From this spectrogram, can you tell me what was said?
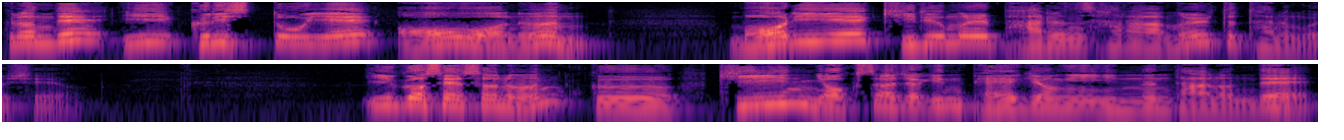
그런데 이 그리스도의 어원은 머리에 기름을 바른 사람을 뜻하는 것이에요. 이것에서는 그 긴 역사적인 배경이 있는 단어인데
